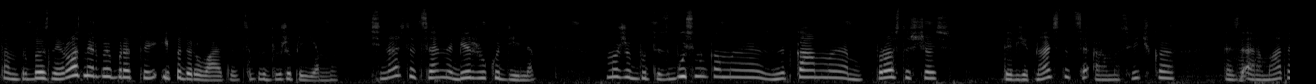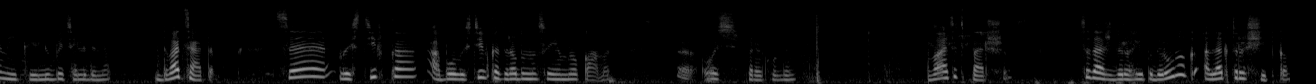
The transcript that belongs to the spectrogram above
там приблизний розмір вибрати і подарувати. Це буде дуже приємно. 17 це набір рукоділля. Може бути з бусинками, з нитками, просто щось. 19 це аромасвічка з ароматом, який любить ця людина. 20 це листівка або листівка зроблена своїми руками. Е, Ось переклади. 21. Це теж дорогий подарунок, електрощітка.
